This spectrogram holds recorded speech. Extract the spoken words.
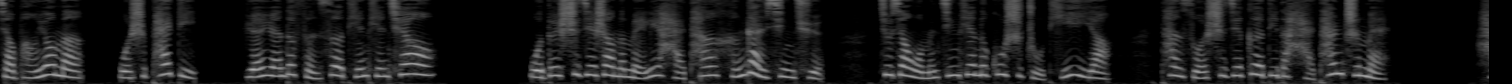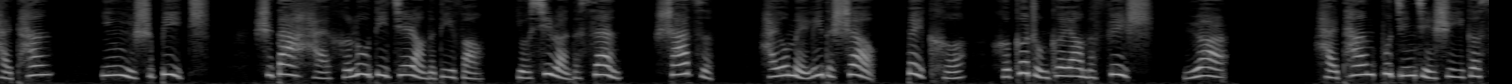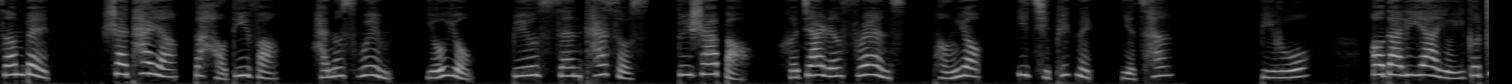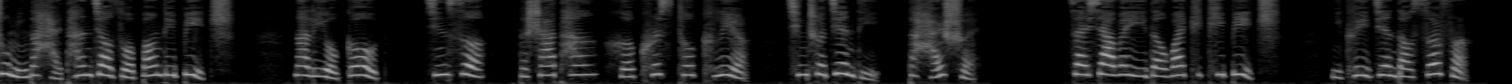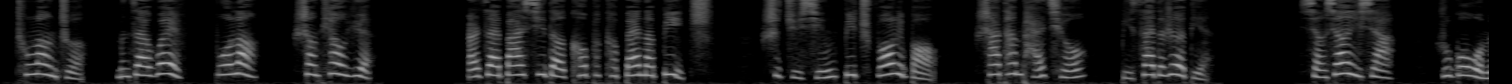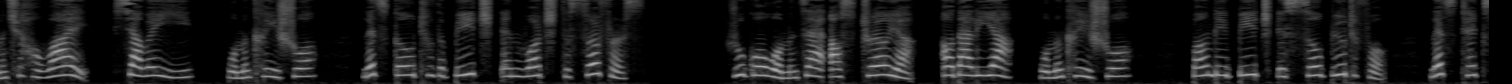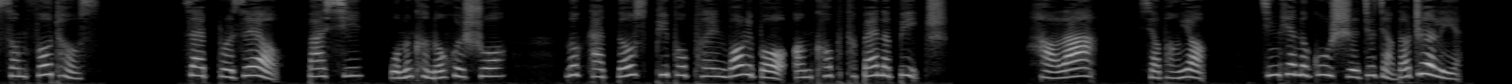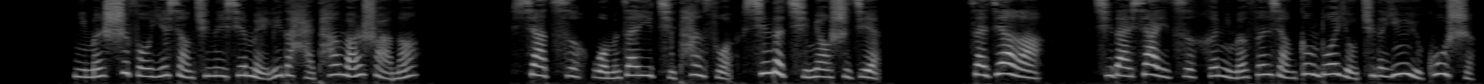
小朋友们，我是 Patty，圆圆的粉色甜甜圈哦。我对世界上的美丽海滩很感兴趣，就像我们今天的故事主题一样，探索世界各地的海滩之美。海滩，英语是 beach，是大海和陆地接壤的地方，有细软的 sand 沙子，还有美丽的 shell 贝壳和各种各样的 fish 鱼儿。海滩不仅仅是一个 sunbathe 晒太阳的好地方，还能 swim 游泳，build sand castles 堆沙堡，和家人 friends 朋友一起 picnic 野餐。比如，澳大利亚有一个著名的海滩叫做 Bondi Beach，那里有 gold 金色的沙滩和 crystal clear 清澈见底的海水。在夏威夷的 Waikiki Beach。你可以见到 surfer 冲浪者们在 wave 波浪上跳跃，而在巴西的 Copacabana Beach 是举行 beach volleyball 沙滩排球比赛的热点。想象一下，如果我们去 Hawaii 夏威夷，我们可以说 Let's go to the beach and watch the surfers。如果我们在 Australia 澳大利亚，我们可以说。Bondi Beach is so beautiful. Let's take some photos. 在 Brazil 巴西，我们可能会说，Look at those people playing volleyball on Copacabana Beach. 好啦，小朋友，今天的故事就讲到这里。你们是否也想去那些美丽的海滩玩耍呢？下次我们再一起探索新的奇妙世界。再见了。期待下一次和你们分享更多有趣的英语故事。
